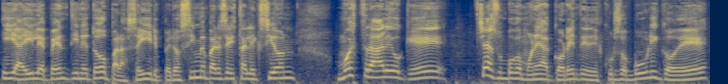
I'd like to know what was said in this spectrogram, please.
y ahí Le Pen tiene todo para seguir. Pero sí me parece que esta elección muestra algo que ya es un poco moneda corriente de discurso público de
